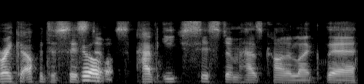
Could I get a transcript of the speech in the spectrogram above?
break it up into systems. Sure. Have each system has kind of like their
